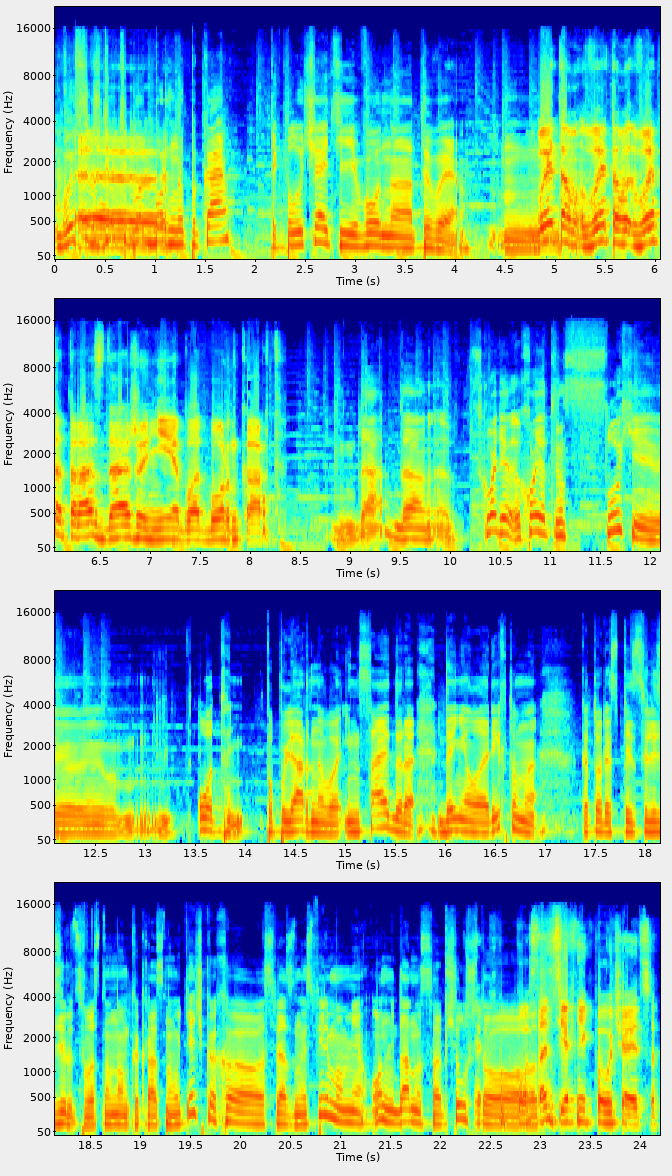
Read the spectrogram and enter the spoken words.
вы все ждете Bloodborne на ПК? Так получайте его на ТВ. В этом, в этом, в этот раз даже не Bloodborne карт. Да, да. Ходят, ходят слухи, э, от популярного инсайдера Дэниела Рихтона, который специализируется в основном как раз на утечках, э, связанных с фильмами. Он недавно сообщил, что... Сантехник получается.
